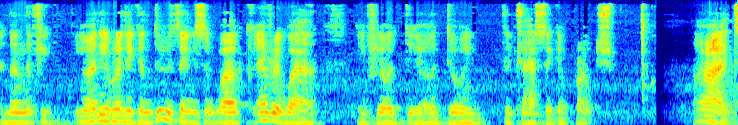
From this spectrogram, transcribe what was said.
and then if you you only really can do things that work everywhere if you're, you're doing the classic approach. All right.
